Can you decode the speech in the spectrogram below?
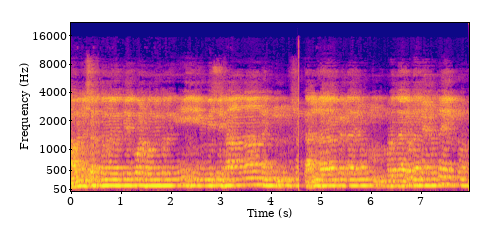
അവന് ശബ്ദമെത്തിയപ്പോൾ ഭൂമി കുലുങ്ങി വിശുദ്ധാനാഥൻ കല്ലകിടലും മൃതരുടനെഴുന്നേൽക്കും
